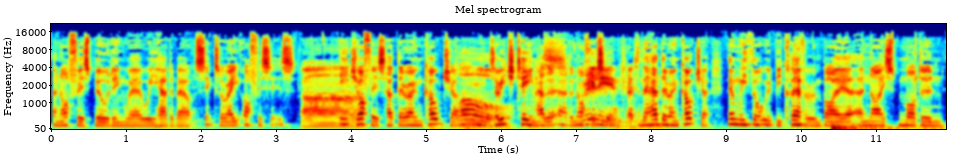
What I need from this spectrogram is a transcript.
an office building where we had about six or eight offices. Ah. Each office had their own culture, Whoa, so each team had a, had an office, really and, interesting. and they had their own culture. Then we thought we'd be clever and buy a, a nice modern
